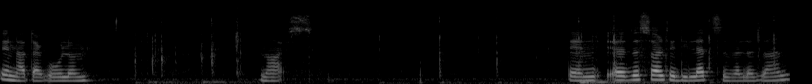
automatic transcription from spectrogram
Den hat der Golem. Nice. Denn äh, das sollte die letzte Welle sein.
